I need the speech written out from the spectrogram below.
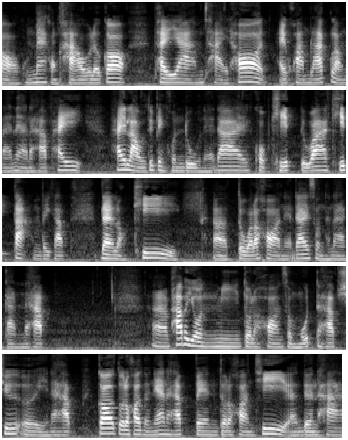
ต่อคุณแม่ของเขา แล้วก็พยายามถ่ายทอดไอความรักเหล่านั้นเนี่ยนะครับ ให้ให้เราที่เป็นคนดูเนี่ยได้ขบคิดหรือว่าคิดตามไปกับ dialogue ที่ตัวละครเนี่ยได้สนทนากันนะครับ ภาพยนตร์มีตัวละครสมมุตินะครับ ชื่อเอยนะครับ ก็ตัวละครตัวนี้นะครับ เป็นตัวละครที่เดินทาง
